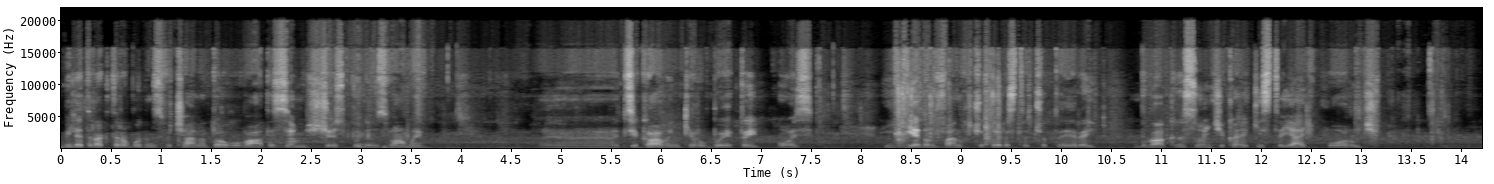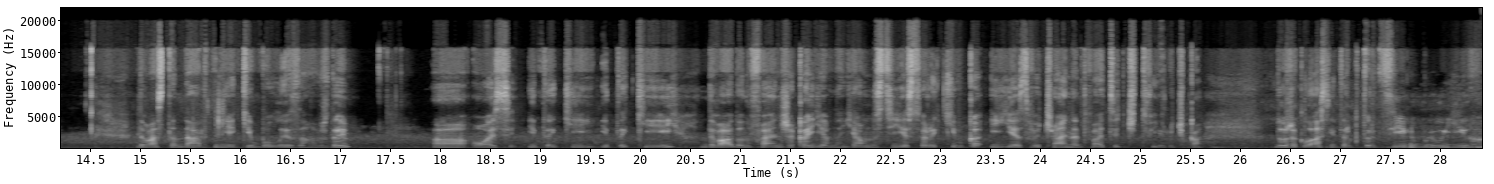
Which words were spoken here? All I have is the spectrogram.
Біля трактора будемо, звичайно, торгуватися. Щось будемо з вами е, цікавеньке робити. Ось. Є Донфенг 404. Два красунчика, які стоять поруч. Два стандартні, які були завжди. Ось і такий, і такий. Два донфенджика є в наявності, є сороківка і є звичайна 24. Дуже класні тракторці, люблю їх.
